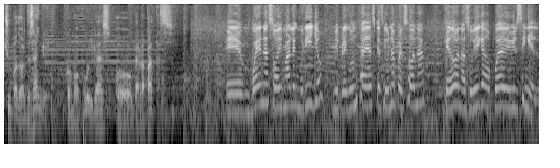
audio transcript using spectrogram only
chupador de sangre, como pulgas o garrapatas. Eh, buenas, soy Marlen Murillo. Mi pregunta es que si una persona que dona su hígado puede vivir sin él.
